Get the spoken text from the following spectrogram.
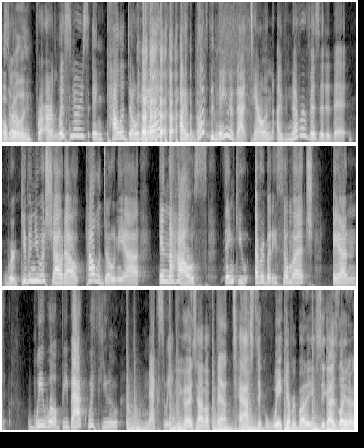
Oh, So really? For our listeners in Caledonia, I love the name of that town. I've never visited it. We're giving you a shout out, Caledonia, in the house. Thank you, everybody, so much. And we will be back with you next week. You guys have a fantastic week, everybody. See you guys later.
